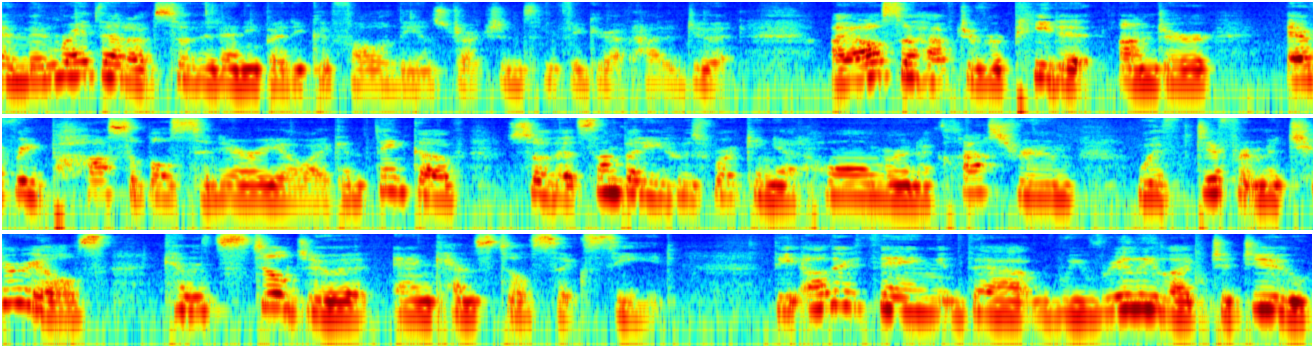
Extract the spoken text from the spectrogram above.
and then write that up so that anybody could follow the instructions and figure out how to do it. I also have to repeat it under every possible scenario I can think of so that somebody who's working at home or in a classroom with different materials can still do it and can still succeed. The other thing that we really like to do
